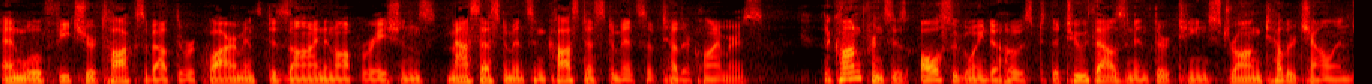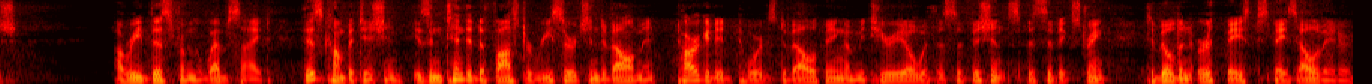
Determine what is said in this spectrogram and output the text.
and will feature talks about the requirements, design and operations, mass estimates and cost estimates of tether climbers. The conference is also going to host the 2013 Strong Tether Challenge. I'll read this from the website. This competition is intended to foster research and development targeted towards developing a material with a sufficient specific strength to build an Earth-based space elevator.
